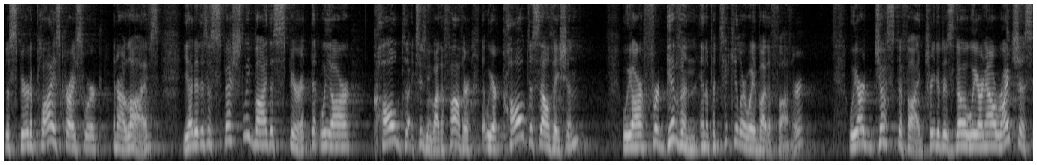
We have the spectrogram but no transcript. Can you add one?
the Spirit applies Christ's work in our lives, yet it is especially by the Spirit that we are called to, excuse me, by the Father, that we are called to salvation we are forgiven in a particular way by the Father. We are justified, treated as though we are now righteous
